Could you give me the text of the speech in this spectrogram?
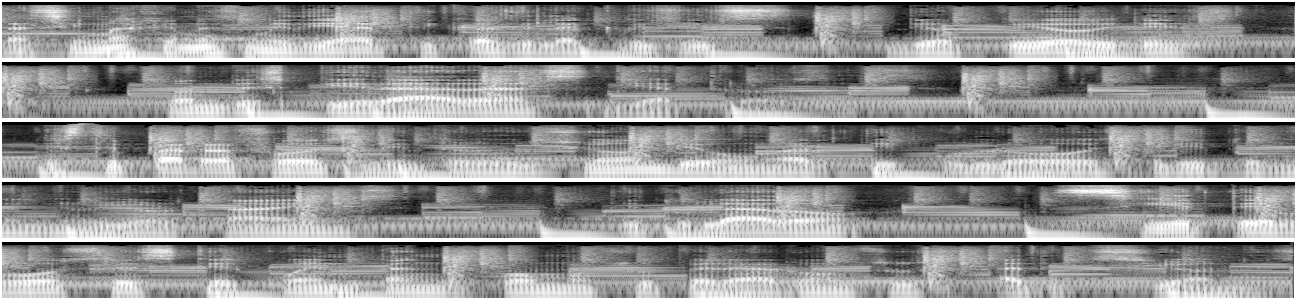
Las imágenes mediáticas de la crisis de opioides son despiadadas y atroces. Este párrafo es la introducción de un artículo escrito en el New York Times titulado Siete voces que cuentan cómo superaron sus adicciones.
